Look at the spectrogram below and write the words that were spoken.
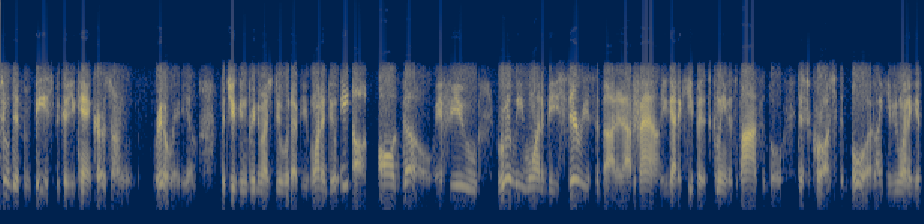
two different beasts because you can't curse on real radio, but you can pretty much do whatever you want to do. Although, if you really want to be serious about it, I found you got to keep it as clean as possible, just across the board. Like if you want to get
